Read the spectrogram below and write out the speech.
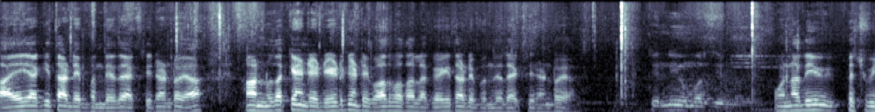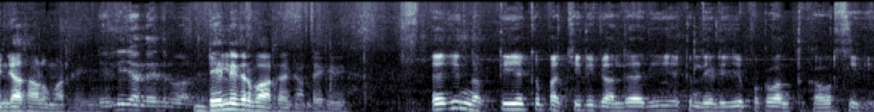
ਆਏ ਆ ਕਿ ਤੁਹਾਡੇ ਬੰਦੇ ਦਾ ਐਕਸੀਡੈਂਟ ਹੋਇਆ। ਸਾਨੂੰ ਤਾਂ ਘੰਟੇ ਡੇਢ ਘੰਟੇ ਬਾਅਦ ਪਤਾ ਲੱਗਾ ਕਿ ਤੁਹਾਡੇ ਬੰਦੇ ਦਾ ਐਕਸੀਡੈਂਟ ਹੋਇਆ। ਕਿੰਨੀ ਉਮਰ ਸੀ ਉਹਨਾਂ ਦੀ? ਉਹਨਾਂ ਦੀ 55 ਸਾਲ ਉਮਰ ਸੀ ਡੇਲੀ ਜਾਂਦੇ ਦਰਬਾਰ? ਡੇਲੀ ਦਰਬਾਰ ਸਾਹਿਬ ਜਾਂਦੇ ਸੀ ਜੀ। ਇਹ ਜੀ 29 ਇੱਕ 25 ਦੀ ਗੱਲ ਹੈ ਜੀ, ਇੱਕ ਲੇਡੀ ਜੀ ਭਗਵੰਤ ਕੌਰ ਸੀਗੀ।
